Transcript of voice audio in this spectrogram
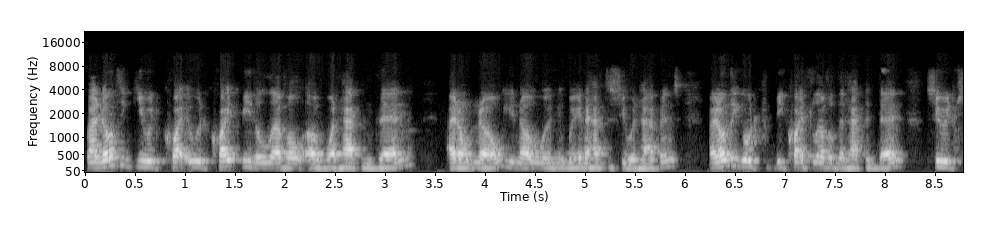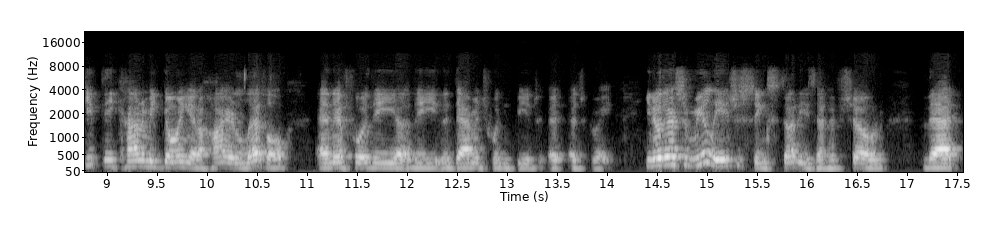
But I don't think you would quite it would quite be the level of what happened then I don't know. You know, we're, we're going to have to see what happens. I don't think it would be quite the level that happened then. So you would keep the economy going at a higher level, and therefore the uh, the the damage wouldn't be as great. You know, there are some really interesting studies that have shown that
